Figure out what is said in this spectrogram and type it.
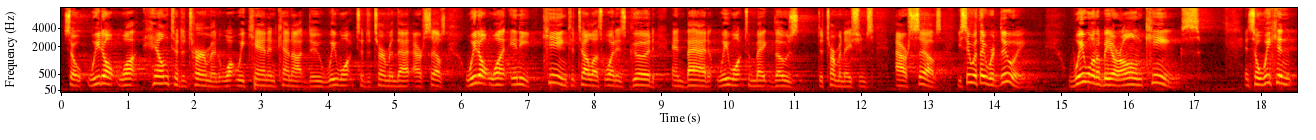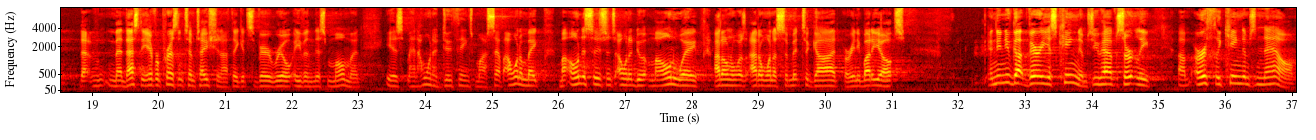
So we don't want Him to determine what we can and cannot do. We want to determine that ourselves. We don't want any king to tell us what is good and bad. We want to make those determinations ourselves. You see what they were doing? We want to be our own kings. And so we can, that, that's the ever present temptation. I think it's very real even this moment is, man, I want to do things myself. I want to make my own decisions. I want to do it my own way. I don't, know, I don't want to submit to God or anybody else. And then you've got various kingdoms. You have certainly um, earthly kingdoms now.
